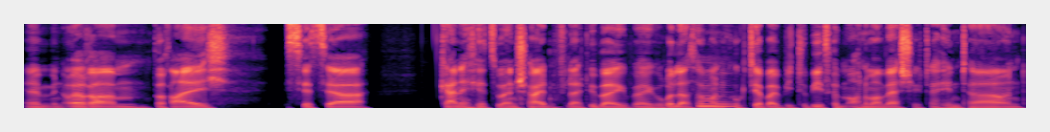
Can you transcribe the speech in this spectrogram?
ähm, in eurem Bereich ist jetzt ja gar nicht jetzt so entscheidend, vielleicht wie bei, bei Gorillas, aber man Mhm. guckt ja bei B2B-Firmen auch nochmal, wer steckt dahinter und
